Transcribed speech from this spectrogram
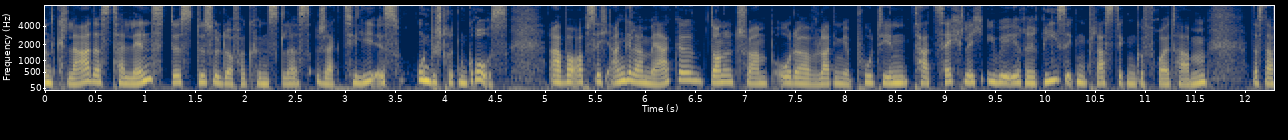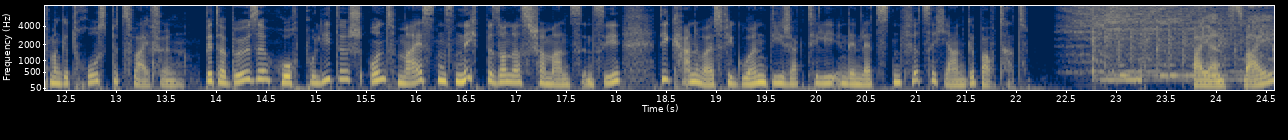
Und klar, das Talent des Düsseldorfer Künstlers Jacques Tilly ist unbestritten groß. Aber ob sich Angela Merkel, Donald Trump oder Wladimir Putin tatsächlich über ihre riesigen Plastiken gefreut haben, das darf man getrost bezweifeln. Bitterböse, hochpolitisch und meistens nicht besonders charmant sind sie, die Karnevalsfiguren, die Jacques Tilly in den letzten 40 Jahren gebaut hat. Bayern 2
